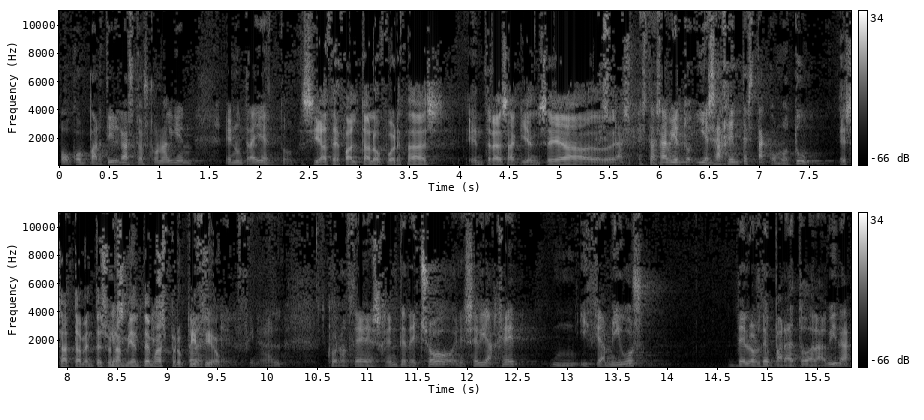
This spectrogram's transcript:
o compartir gastos con alguien en un trayecto, Si hace falta, lo fuerzas, entras a quien sea. estás, estás abierto y esa gente está como tú. Exactamente, es un Es- ambiente más propicio. entonces, al final conoces gente. De hecho, en ese viaje mm, hice amigos de los de para toda la vida.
